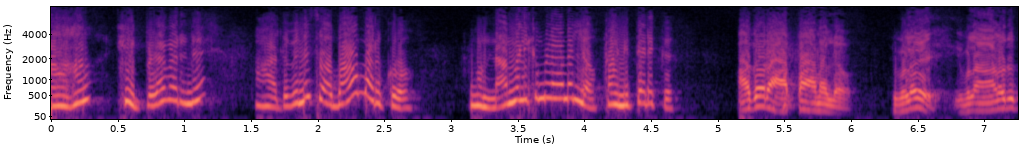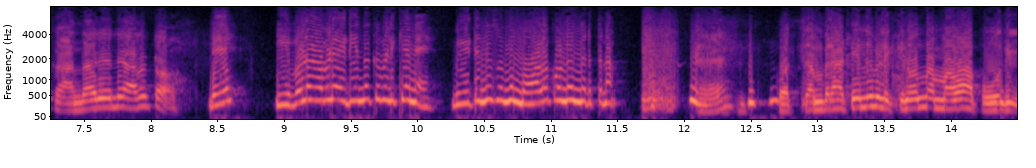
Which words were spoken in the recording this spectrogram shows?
ആഹാ ഇപ്പഴാ പറഞ്ഞേ അത് പിന്നെ സ്വഭാവം മറക്കോ ഉണ്ണാൻ വിളിക്കുമ്പോഴാണല്ലോ പണിത്തിരക്ക്. അതൊരാപ്പാണല്ലോ ഇവളെ ഇവളാണൊരു കാന്താരി തന്നെയാണ് കേട്ടോ ദേ ഇവളും അവളെ എടിയെന്നൊക്കെ വിളിക്കാനേ വീട്ടിൽ നിന്ന് സ്വന്തം മോളെ കൊണ്ട് നിർത്തണം. ഏ? കൊച്ചമ്പ്രാട്ടിന്ന് വിളിക്കണമെന്ന് അമ്മാവാ പൂതി.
